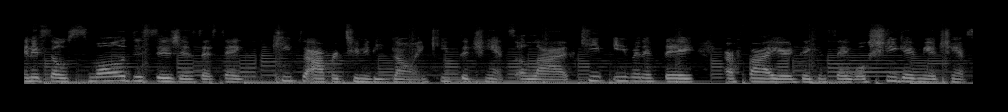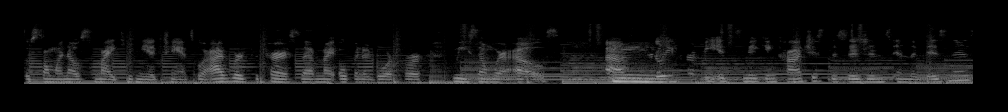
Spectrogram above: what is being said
And it's those small decisions that say, keep the opportunity going, keep the chance alive, keep even if they are fired, they can say, well, she gave me a chance, so someone else might give me a chance. Or I've worked with her, so that might open a door for me somewhere else. Um, mm. Really, for me, it's making conscious decisions in the business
